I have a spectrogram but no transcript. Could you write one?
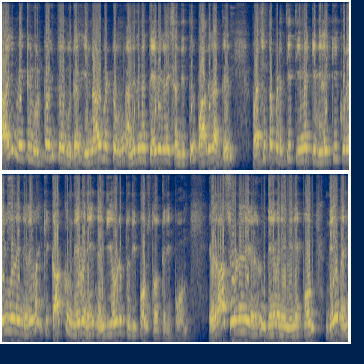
தாயின் வயிற்றில் உற்பவித்தது முதல் இந்நாள் மட்டும் அனுதின தேவைகளை சந்தித்து பாதுகாத்து பரிசுத்தப்படுத்தி தீமைக்கு விலக்கி குறைவுகளை நிறைவாக்கி காக்கும் தேவனை நன்றியோடு துதிப்போம் ஸ்தோத்தரிப்போம். எல்லா சூழ்நிலைகளிலும் தேவனை நினைப்போம். தேவன்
